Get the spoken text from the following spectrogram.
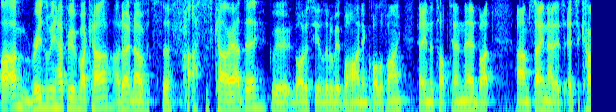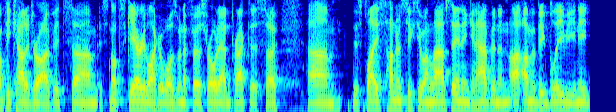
I, I'm reasonably happy with my car. I don't know if it's the fastest car out there. We're obviously a little bit behind in qualifying, in the top ten there, but um, saying that it's it's a comfy car to drive. It's um, it's not scary like it was when it first rolled out in practice. So um, this place, 161 laps, anything can happen. And I, I'm a big believer. You need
